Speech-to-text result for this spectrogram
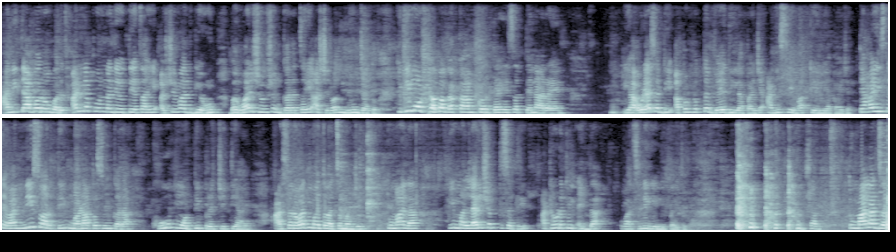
आणि त्याबरोबरच अन्नपूर्ण देवतेचाही आशीर्वाद घेऊन भगवान शिवशंकराचाही आशीर्वाद मिळून जातो. किती मोठं बघा काम करते हे सत्यनारायण. एवढ्यासाठी आपण फक्त वेळ दिला पाहिजे आणि सेवा केल्या पाहिजे त्याही सेवा निस्वार्थी मनापासून करा. खूप मोठी प्रचिती आहे. सर्वात महत्त्वाचं म्हणजे तुम्हाला ही मल्हारी शब्दसाठी आठवड्यातून एकदा वाचली गेली पाहिजे. सॉरी तुम्हाला जर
